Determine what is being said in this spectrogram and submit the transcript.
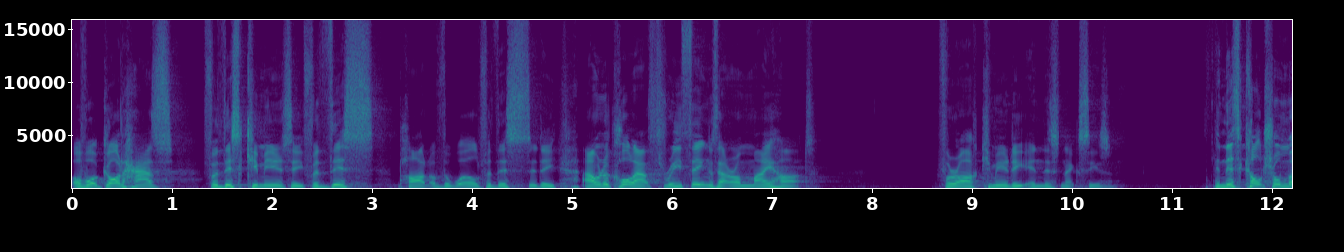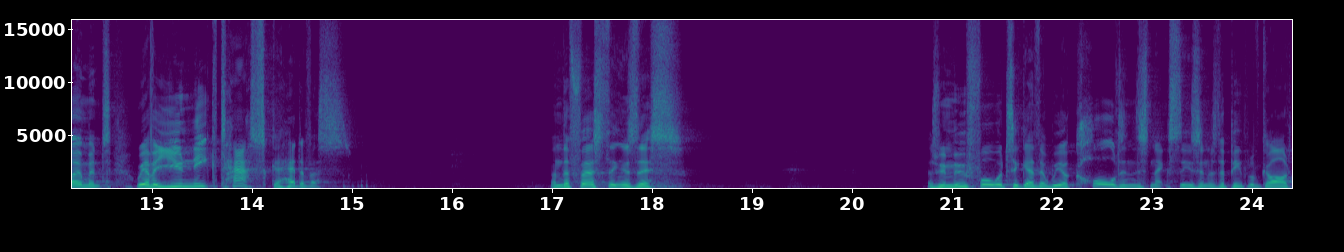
of what God has for this community, for this part of the world, for this city. I want to call out three things that are on my heart for our community in this next season. In this cultural moment, we have a unique task ahead of us. And the first thing is this as we move forward together, we are called in this next season as the people of God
